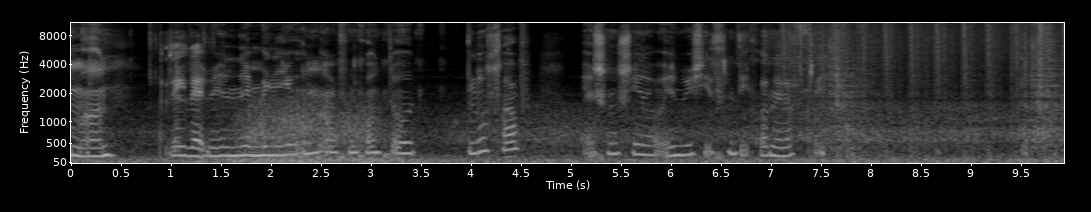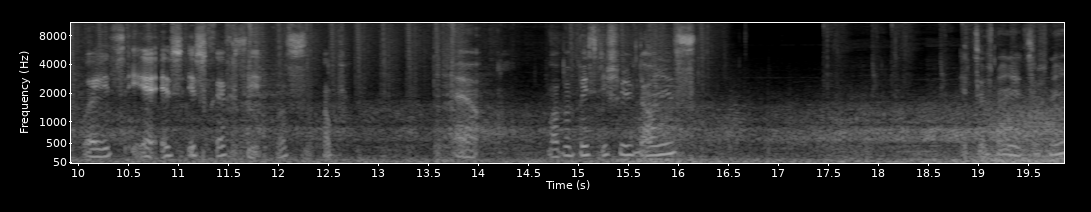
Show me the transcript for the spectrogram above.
Immer. Also ich glaube, eine Million auf dem Konto plus habe. Ja, schon schön, aber irgendwie schießen die gerade auf dich. Weil jetzt, eh- es ist recht sieht was ab. Ja. Warte, bis die Schild down ist. Jetzt öffnen, jetzt öffnen.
